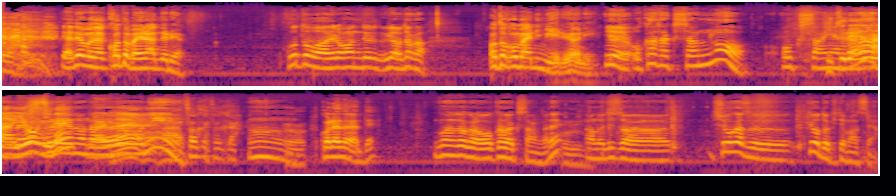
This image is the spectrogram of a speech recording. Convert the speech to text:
よ。やでもな言葉選んでるやん。言葉選んでるいやだから男前に見えるように。いやいや岡崎さんの奥さんやから失礼のないようにね。失礼のないように、あそうかそうか、うん。うん。この間なんて？これだから岡崎さんがね、あの実は正月京都来てますや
